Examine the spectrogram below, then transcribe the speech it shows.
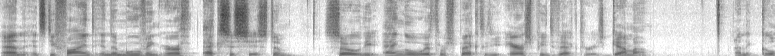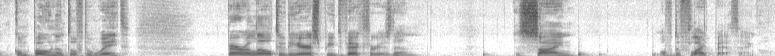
And it's defined in the moving Earth axis system. So the angle with respect to the airspeed vector is gamma. And the co component of the weight parallel to the airspeed vector is then the sine of the flight path angle.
